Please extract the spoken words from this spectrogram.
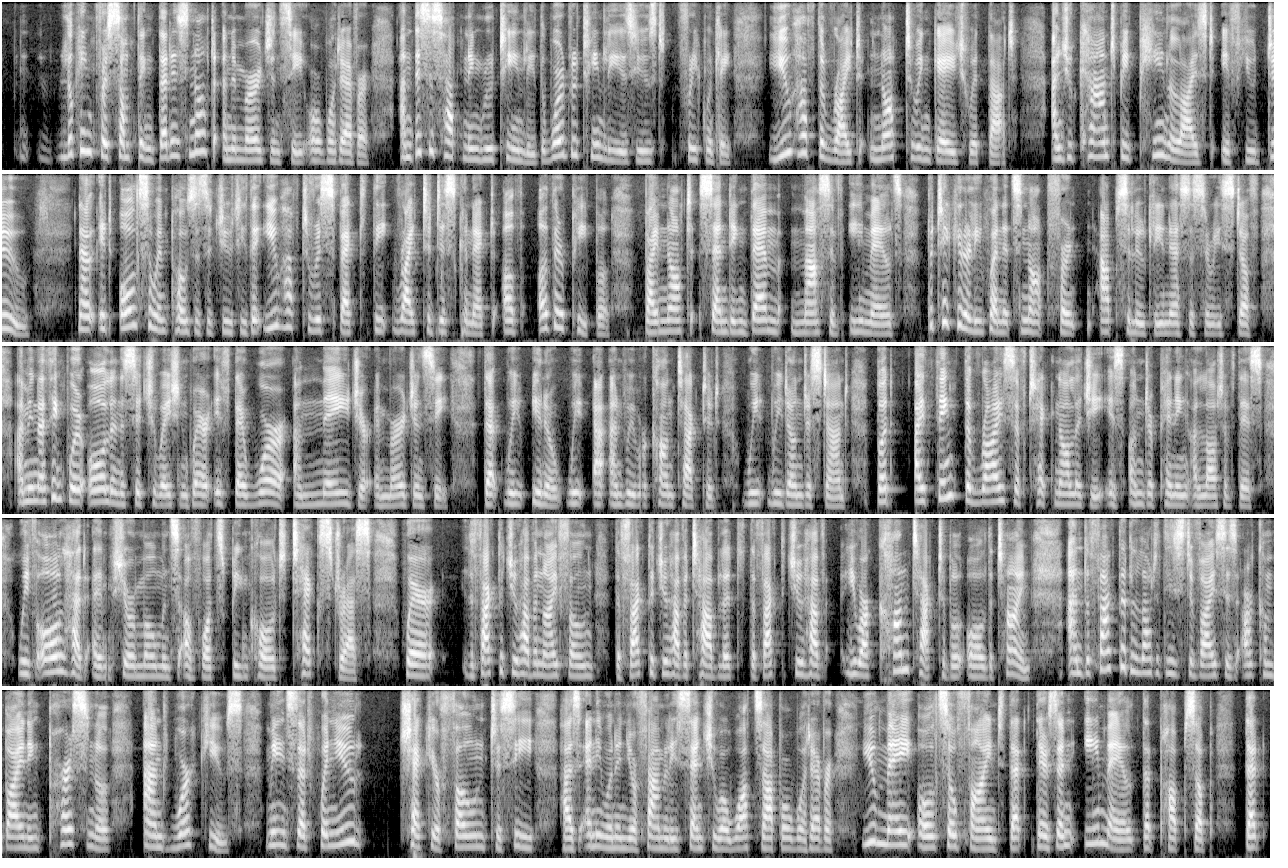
looking for something that is not an emergency or whatever, and this is happening routinely, the word routinely is used frequently, you have the right not to engage with that, and you can't be penalised if you do. Now, it also imposes a duty that you have to respect the right to disconnect of other people by not sending them massive emails, particularly when it's not for absolutely necessary stuff. I mean, I think we're all in a situation where if there were a major emergency that we, you know, we and we were contacted, we, we'd understand. But I think the rise of technology is underpinning a lot of this. We've all had, I'm sure, moments of what's being called tech stress, where the fact that you have an iPhone, the fact that you have a tablet, the fact that you have you are contactable all the time, and the fact that a lot of these devices are combining personal and work use means that when you check your phone to see has anyone in your family sent you a WhatsApp or whatever, you may also find that there's an email that pops up that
